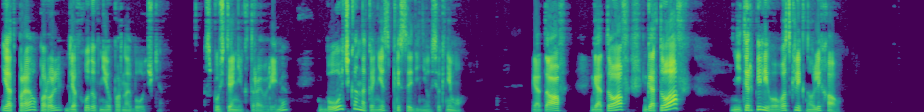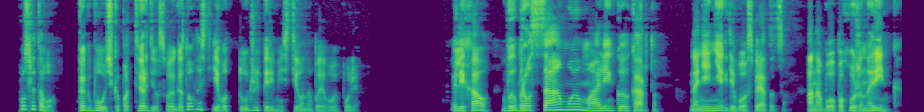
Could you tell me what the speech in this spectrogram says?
и отправил пароль для входа в нее парной булочки. Спустя некоторое время Булочка наконец присоединился к нему. «Готов! Готов! Готов!» Нетерпеливо воскликнул Лихао. После того, как Булочка подтвердил свою готовность, его тут же переместило на боевое поле. Лихао выбрал самую маленькую карту. На ней негде было спрятаться. Она была похожа на ринг.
